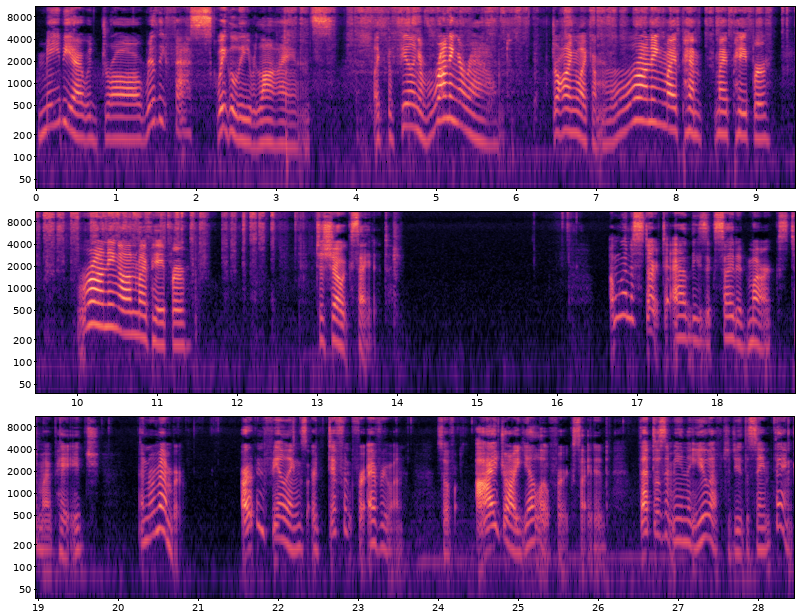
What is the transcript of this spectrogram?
maybe I would draw really fast squiggly lines, like the feeling of running around, drawing like I'm running my pen, my paper, running on my paper to show excited. I'm going to start to add these excited marks to my page. And remember, art and feelings are different for everyone. So if I draw yellow for excited, that doesn't mean that you have to do the same thing.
